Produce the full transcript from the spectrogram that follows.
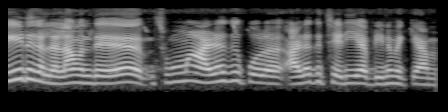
வீடுகள்லாம் வந்து சும்மா அழகு பொ அழகு செடி அப்படின்னு வைக்காம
